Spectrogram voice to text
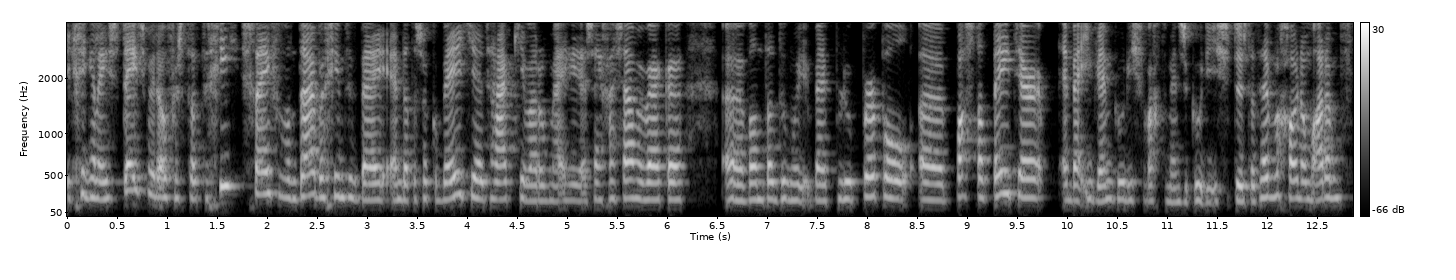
Ik ging alleen steeds meer over strategie schrijven, want daar begint het bij. En dat is ook een beetje het haakje waarom wij zijn gaan samenwerken. Eh, want dat doen we bij Blue Purple, eh, past dat beter. En bij Event Goodies verwachten mensen goodies. Dus dat hebben we gewoon omarmd.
